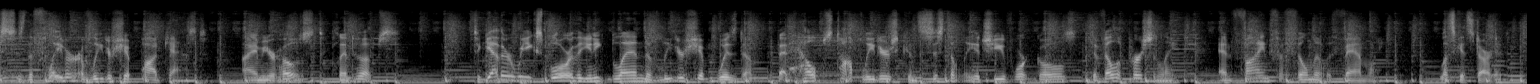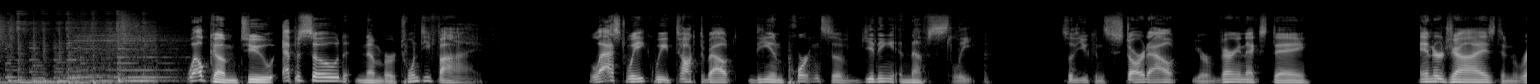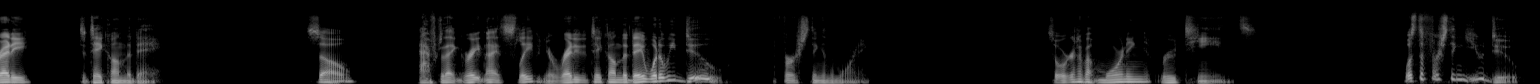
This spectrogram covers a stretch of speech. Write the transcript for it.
This is the Flavor of Leadership podcast. I am your host, Clint Hoops. Together, we explore the unique blend of leadership wisdom that helps top leaders consistently achieve work goals, develop personally, and find fulfillment with family. Let's get started. Welcome to episode number 25. Last week, we talked about the importance of getting enough sleep so that you can start out your very next day energized and ready to take on the day. So, after that great night's sleep and you're ready to take on the day, what do we do first thing in the morning? So, we're going to talk about morning routines. What's the first thing you do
